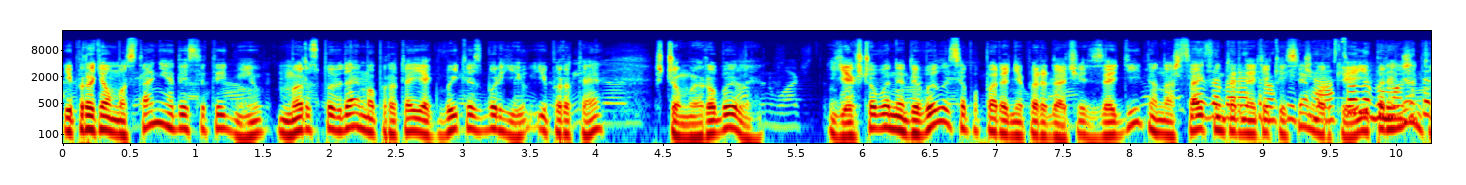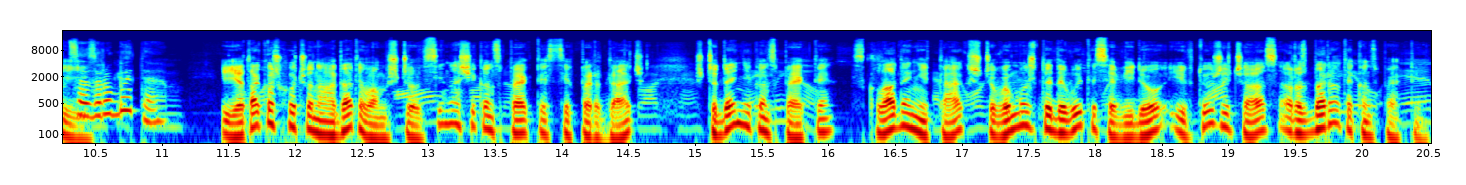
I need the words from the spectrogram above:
І протягом останніх 10 днів ми розповідаємо про те, як вийти з боргів, і про те, що ми робили. Якщо ви не дивилися попередні передачі, зайдіть на наш сайт в інтернеті KCM.org і перегляньте її. це зробити. І я також хочу нагадати вам, що всі наші конспекти з цих передач, щоденні конспекти, складені так, що ви можете дивитися відео і в той же час розбирати конспекти.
